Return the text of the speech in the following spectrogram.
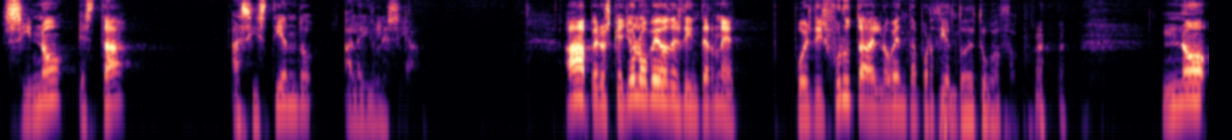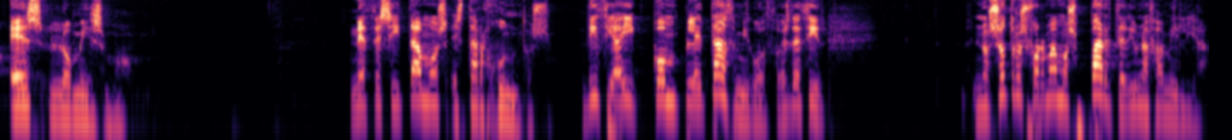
si no está asistiendo a la iglesia. Ah, pero es que yo lo veo desde internet. Pues disfruta el 90% de tu gozo. no es lo mismo. Necesitamos estar juntos. Dice ahí, completad mi gozo. Es decir, nosotros formamos parte de una familia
